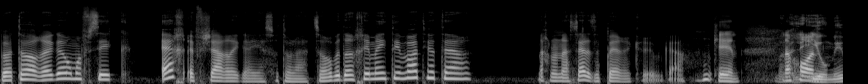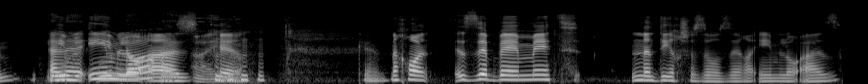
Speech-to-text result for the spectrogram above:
באותו הרגע הוא מפסיק. איך אפשר לגייס אותו לעצור בדרכים מיטיבות יותר? אנחנו נעשה על זה פרק, רבקה. כן, מה, על נכון. איומים? על אם לא, אז... אה, כן. כן. נכון, זה באמת נדיר שזה עוזר, האם לא אז.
